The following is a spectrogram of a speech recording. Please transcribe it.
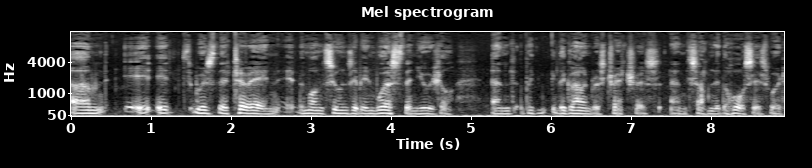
um, it, it, was the terrain. The monsoons had been worse than usual, and the, the ground was treacherous, and suddenly the horses would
